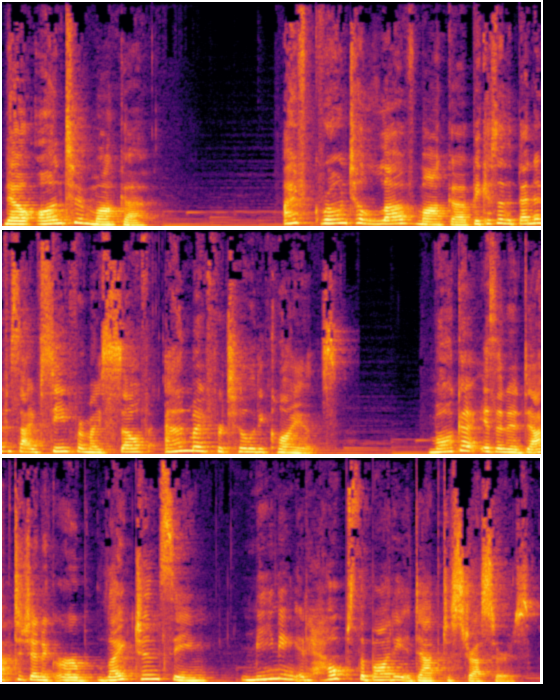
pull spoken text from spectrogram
Now, on to maca. I've grown to love maca because of the benefits I've seen for myself and my fertility clients. Maca is an adaptogenic herb like ginseng, meaning it helps the body adapt to stressors.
